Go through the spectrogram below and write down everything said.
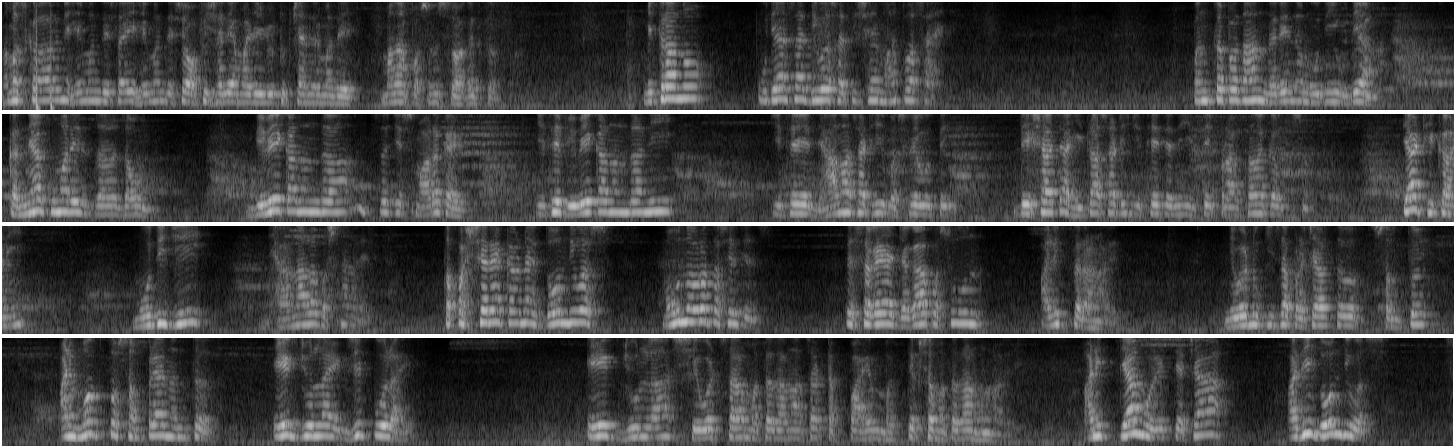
नमस्कार मी हेमंत देसाई. हेमंत देसाई ऑफिशियल या माझ्या यूट्यूब चॅनलमध्ये मनापासून स्वागत करतो. मित्रांनो उद्याचा दिवस अतिशय महत्त्वाचा आहे. पंतप्रधान नरेंद्र मोदी उद्या कन्याकुमारी जा जाऊन विवेकानंदांचं जे स्मारक आहे जिथे विवेकानंदांनी जिथे ध्यानासाठी बसले होते देशाच्या हितासाठी जिथे त्यांनी इथे प्रार्थना करत असत त्या ठिकाणी मोदीजी ध्यानाला बसणार आहेत. तपश्चर्या करणार आहेत. दोन दिवस मौनव्रत असेल त्यांचं. ते सगळ्या जगापासून अलिप्त राहणार आहेत. निवडणुकीचा प्रचार तर संपतो आहे आणि मग तो संपल्यानंतर एक जूनला एक्झिट पोल आहे. एक जूनला शेवटचा मतदानाचा टप्पा आहे. प्रत्यक्ष मतदान होणार आहे. आणि त्यामुळे त्याच्या आधी दोन दिवस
